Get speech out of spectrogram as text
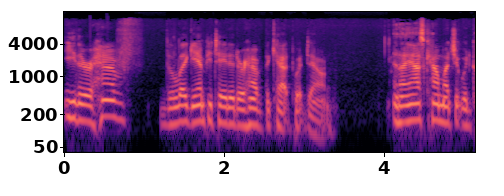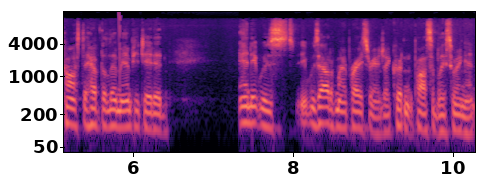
either have the leg amputated or have the cat put down. And I asked how much it would cost to have the limb amputated and it was it was out of my price range. I couldn't possibly swing it.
